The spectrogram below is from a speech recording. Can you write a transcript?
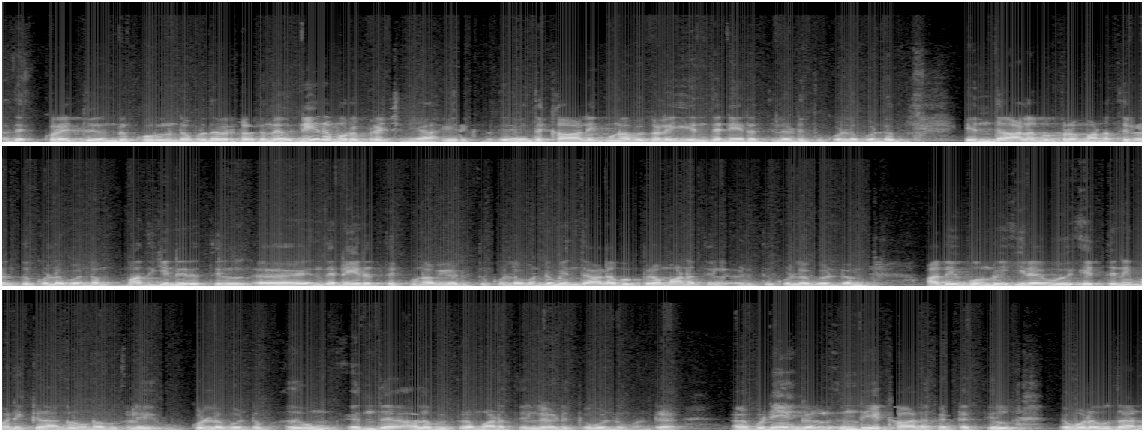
அதை குறைத்து என்று கூறுகின்ற பொழுது அவர்களுக்கு இந்த நேரம் ஒரு பிரச்சனையாக இருக்கின்றது எனவே இந்த காலை உணவுகளை எந்த நேரத்தில் எடுத்துக்கொள்ள வேண்டும்? எந்த அளவு பிரமாணத்தில் எடுத்துக்கொள்ள வேண்டும்? மதிய நேரத்தில் எந்த நேரத்துக்கு உணவை எடுத்துக்கொள்ள வேண்டும்? எந்த அளவு பிரமாணத்தில் எடுத்துக்கொள்ள வேண்டும்? அதே போன்று இரவு எத்தனை மணிக்கு நாங்கள் உணவுகளை உட்கொள்ள வேண்டும்? அதுவும் எந்த அளவு பிரமாணத்தில் எடுக்க வேண்டும் என்ற விடயங்கள் இன்றைய காலகட்டத்தில் எவ்வளவுதான்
